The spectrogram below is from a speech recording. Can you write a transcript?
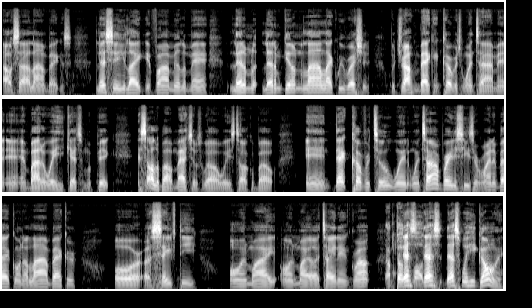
outside linebackers. Let's see, like if Von Miller, man, let him let him get on the line like we rushing, but drop him back in coverage one time, and, and, and by the way, he catch him a pick. It's all about matchups. We always talk about, and that cover too. When when Tom Brady sees a running back on a linebacker or a safety on my on my uh, tight end Gronk, that's that's that's where he going.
